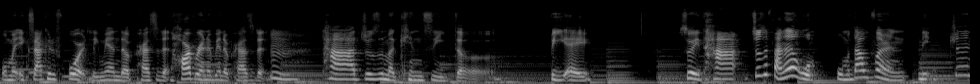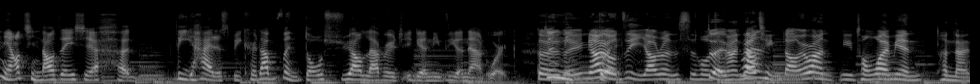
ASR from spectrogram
我们 executive board 里面的 president Harvard 那边的 president，嗯，他就是 McKinsey 的 BA，所以他就是反正我我们大部分人你就是你要请到这一些很厉害的 speaker，大部分你都需要 leverage 一点你自己的 network。对，你，你要有自己要认识或者怎么样，你要请到，要不然你从外面很难。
